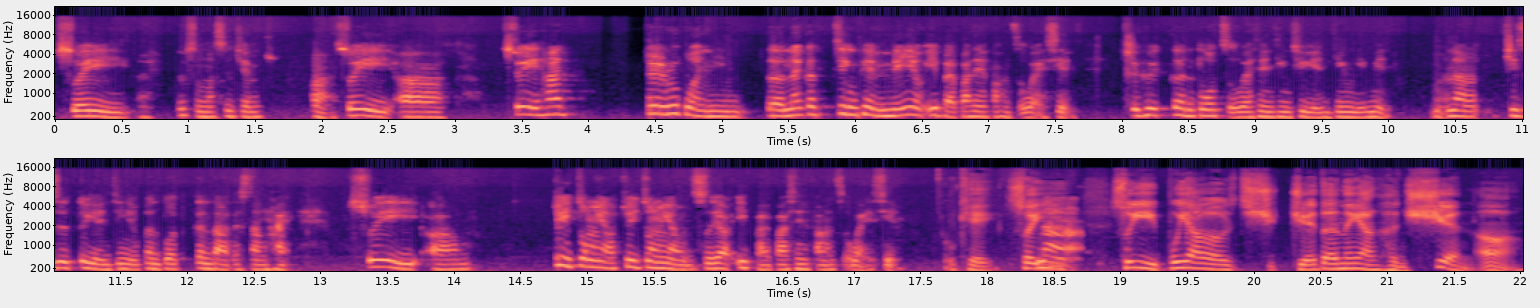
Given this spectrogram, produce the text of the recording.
所以哎，有什么是这样啊？所以啊、呃所以它，所以如果你的那个镜片没有一百八千防紫外线，所以会更多紫外线进去眼睛里面，那其实对眼睛有更多更大的伤害，所以啊、呃最重要最重要的是要一百八千防紫外线。OK，所以那所以不要觉得那样很炫啊，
